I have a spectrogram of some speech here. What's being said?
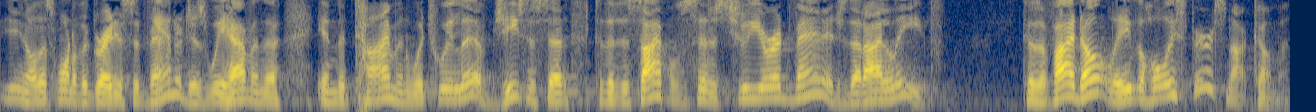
you know that's one of the greatest advantages we have in the in the time in which we live. Jesus said to the disciples, He said, It's to your advantage that I leave. Because if I don't leave, the Holy Spirit's not coming.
